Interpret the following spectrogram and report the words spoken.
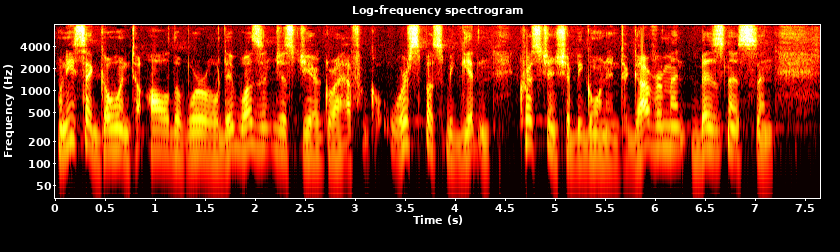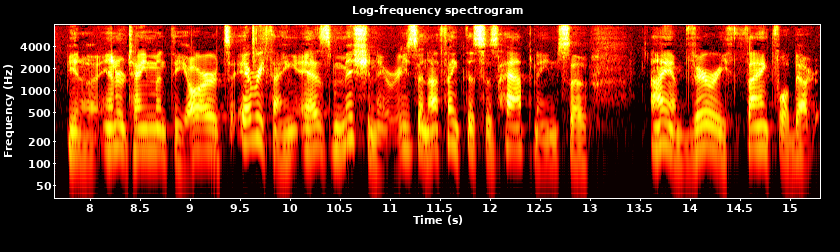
When he said go into all the world, it wasn't just geographical. We're supposed to be getting, Christians should be going into government, business, and you know, entertainment, the arts, everything as missionaries, and I think this is happening. So I am very thankful about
